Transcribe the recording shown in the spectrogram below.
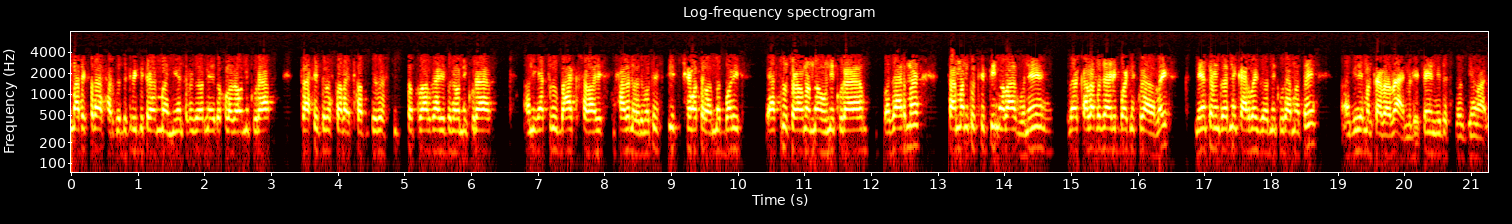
मादक पदार्थहरूको बिक्री वितरणमा नियन्त्रण गर्ने रोक लगाउने कुरा ट्राफिक व्यवस्थालाई थप व्यवस्थित प्रभावकारी बनाउने कुरा अनि यात्रु वाहक सवारी साधनहरूमा चाहिँ सिट क्षमताभन्दा बढी यात्रु चढाउन नहुने कुरा बजारमा सामानको कृत्रिम अभाव हुने र कालाबजारी बढ्ने कुराहरूलाई नियन्त्रण गर्ने कारवाही गर्ने कुरामा चाहिँ गृह मन्त्रालयलाई हामीले चाहिँ निर्देश दियौँ आज।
